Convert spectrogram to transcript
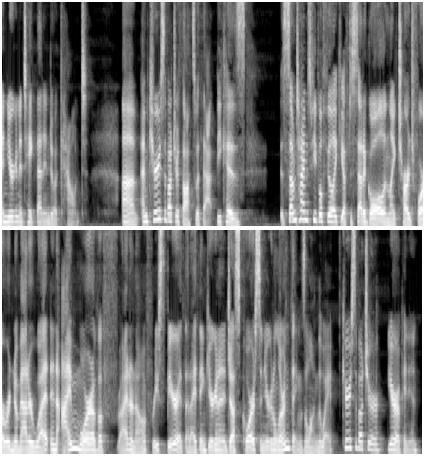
And you're going to take that into account. Um, I'm curious about your thoughts with that because sometimes people feel like you have to set a goal and like charge forward no matter what. And I'm more of a, I don't know, a free spirit that I think you're going to adjust course and you're going to learn things along the way. Curious about your, your opinion.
